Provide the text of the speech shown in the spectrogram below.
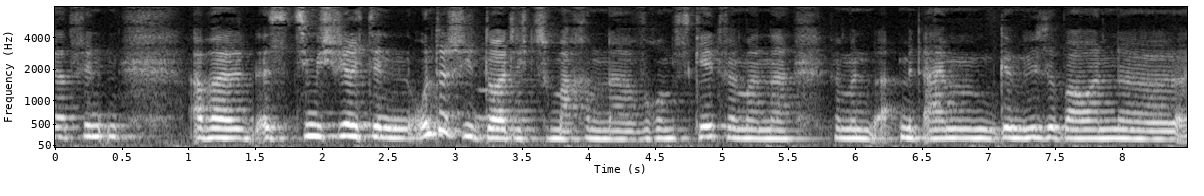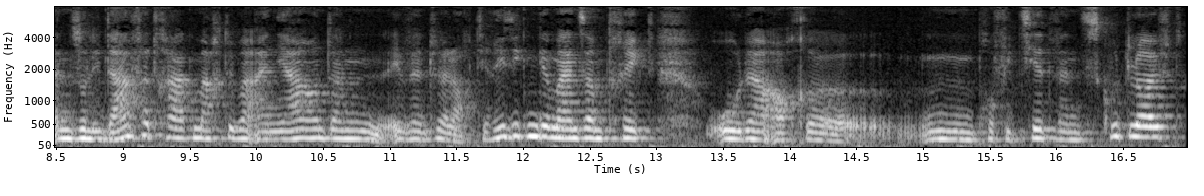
unterstützenswert finden. Aber es ist ziemlich schwierig, den Unterschied deutlich zu machen, äh, worum es geht, wenn man, äh, wenn man mit einem Gemüsebauern äh, einen Solidarvertrag macht über ein Jahr und dann eventuell auch die Risiken gemeinsam trägt oder auch profitiert, wenn es gut läuft.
